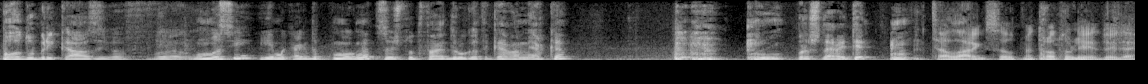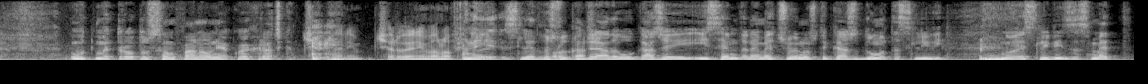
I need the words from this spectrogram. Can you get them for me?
по-добри каузи в е, ума си, има как да помогнат. Също това е друга такава мярка. Прощавайте. Това Ларингса от метрото ли дойде? От метрото съм фанал някоя храчка. Червени, червени Иванов. Не, следващото Прокаш. трябва да го кажа и, и Сем да не ме чуе, но ще кажа думата сливи. Но е сливи за смет.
